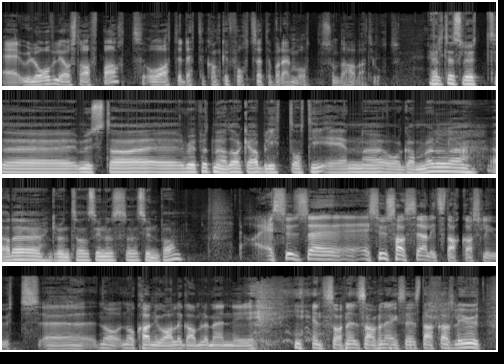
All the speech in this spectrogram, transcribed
er ulovlig og straffbart, og at dette kan ikke fortsette på den måten som det har vært gjort. Helt til slutt, uh, Musta. Uh, Rupert Murdoch er blitt 81 år gammel. Er det grunn til å synes synd på ham? Jeg syns han ser litt stakkarslig ut. Uh, nå, nå, kan jo alle gamle menn i, i en sånn sammenheng se stakkarslig ut.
